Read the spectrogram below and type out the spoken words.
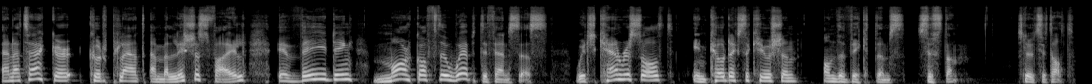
An attacker could plant a malicious file evading mark of the web defenses which can result in code execution on the victim's system. Slutcitat.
